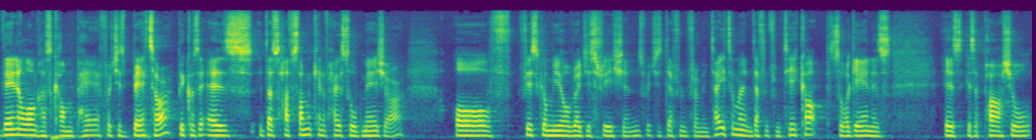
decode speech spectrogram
then along has come PEF, which is better because it is it does have some kind of household measure, of fiscal meal registrations, which is different from entitlement and different from take-up. So again, is, is, is a partial,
